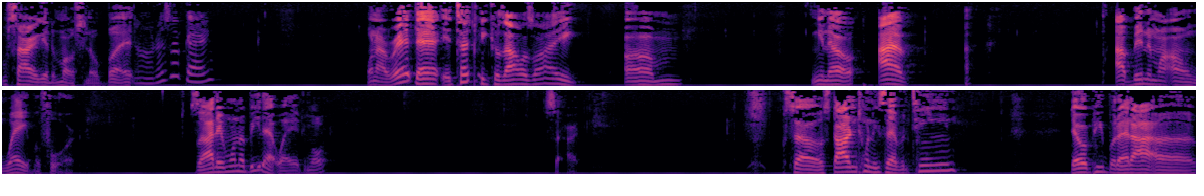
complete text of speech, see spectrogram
i'm sorry to get emotional but oh that's okay. when i read that it touched me because i was like um you know i've i've been in my own way before. So i didn't want to be that way anymore. Sorry. So starting 2017 there were people that i uh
